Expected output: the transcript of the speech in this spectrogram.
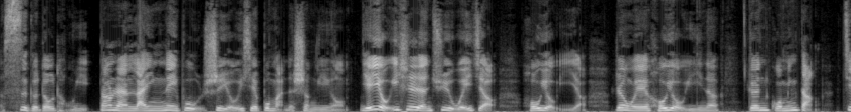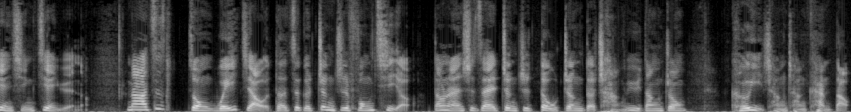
四个都同意。当然，蓝营内部是有一些不满的声音哦，也有一些人去围剿侯友宜啊，认为侯友宜呢跟国民党渐行渐远了。那这种围剿的这个政治风气啊，当然是在政治斗争的场域当中可以常常看到。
